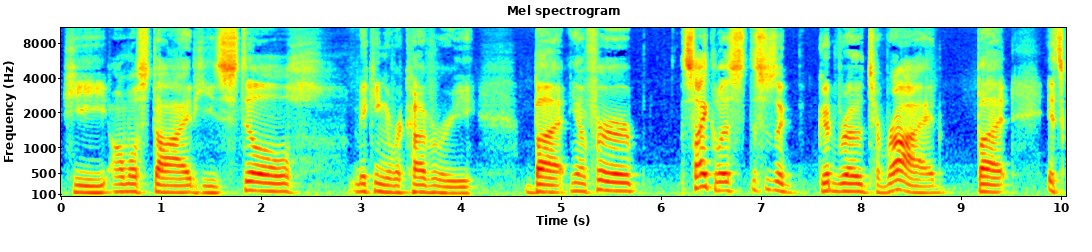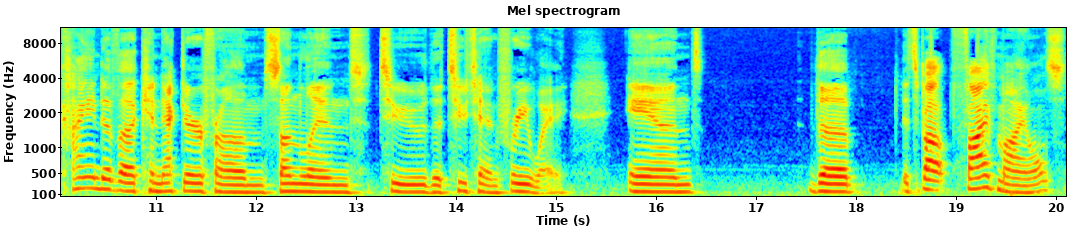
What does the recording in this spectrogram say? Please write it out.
He almost died. He's still making a recovery. But, you know, for cyclists, this is a good road to ride, but it's kind of a connector from Sunland to the 210 freeway. And the it's about five miles.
